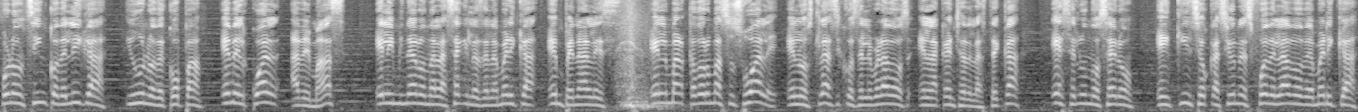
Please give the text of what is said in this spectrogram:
Fueron 5 de liga y 1 de copa, en el cual, además, eliminaron a las Águilas del América en penales. El marcador más usual en los clásicos celebrados en la cancha del Azteca es el 1-0. En 15 ocasiones fue del lado de América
